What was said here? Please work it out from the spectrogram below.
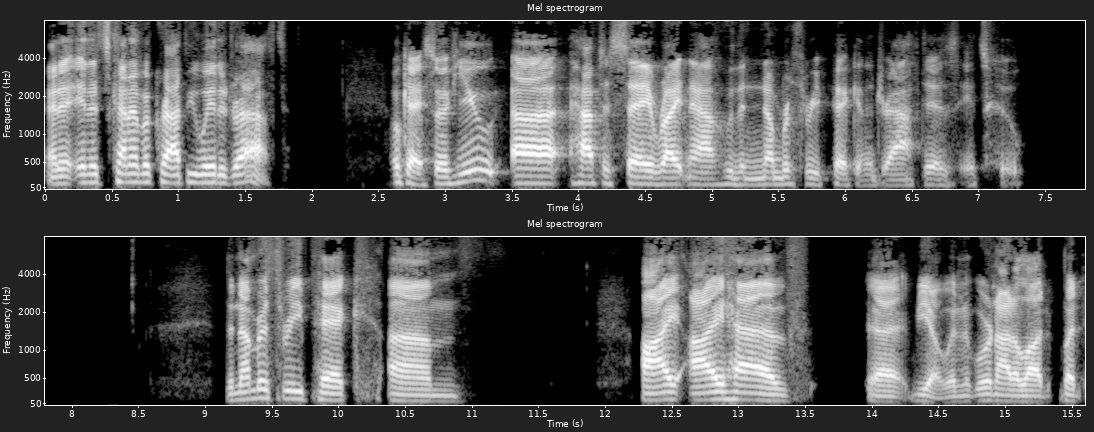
and it, and it's kind of a crappy way to draft. Okay, so if you uh, have to say right now who the number three pick in the draft is, it's who? The number three pick, um, I I have uh, you know, and we're not allowed. But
